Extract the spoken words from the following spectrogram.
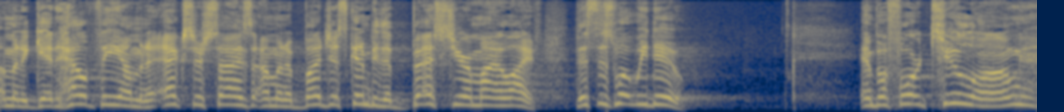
I'm going to get healthy. I'm going to exercise. I'm going to budget. It's going to be the best year of my life. This is what we do. And before too long,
